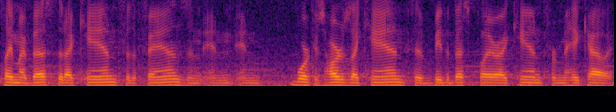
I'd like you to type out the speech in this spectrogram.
play my best that I can for the fans and, and, and work as hard as I can to be the best player I can for Mexicali.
